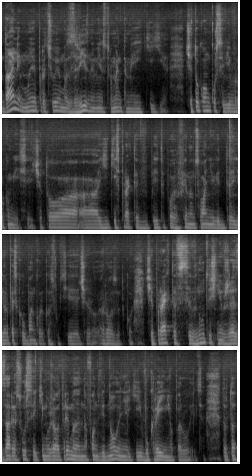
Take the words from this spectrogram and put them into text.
Далі ми працюємо з різними інструментами, які є. Чи то конкурси в Єврокомісії, чи то якісь проекти по фінансуванню від Європейського банку реконструкції чи розвитку, чи проекти внутрішні вже за ресурси, які ми вже отримали на фонд відновлення, який в Україні оперується. Тобто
